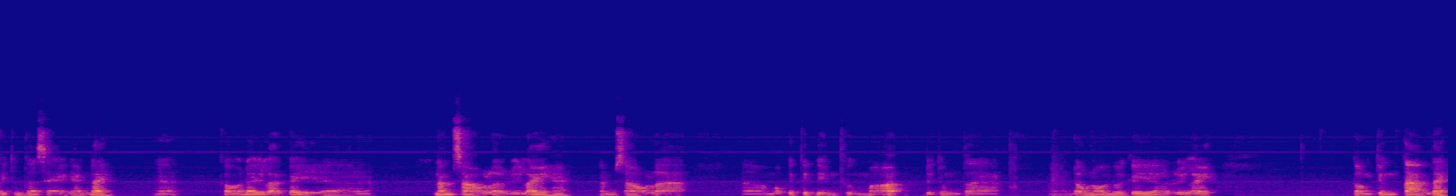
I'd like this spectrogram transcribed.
thì chúng ta sẽ gắn đây. À, còn ở đây là cái à, uh, 56 là relay ha. 56 là uh, một cái tiết điểm thường mở để chúng ta uh, đấu nối với cái uh, relay còn chân 8 đây.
